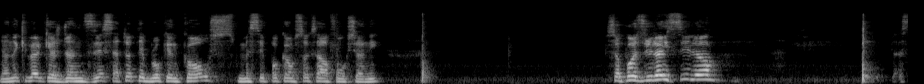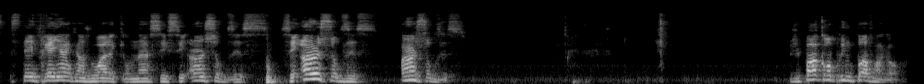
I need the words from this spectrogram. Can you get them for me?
Il y en a qui veulent que je donne 10 à toutes les Broken Coast, mais c'est pas comme ça que ça va fonctionner. Ce produit-là ici, là, c'est effrayant quand je vois le contenant. C'est 1 sur 10. C'est 1 sur 10. 1 sur 10. J'ai pas encore pris une puff encore.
